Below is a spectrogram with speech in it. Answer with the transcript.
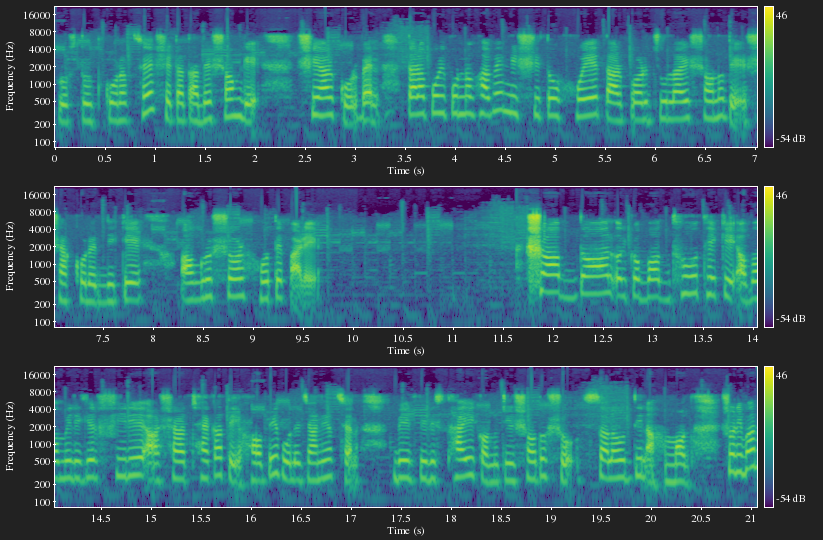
প্রস্তুত করেছে, সেটা তাদের সঙ্গে শেয়ার করবেন। তারা পরিপূর্ণভাবে নিশ্চিত হয়ে তারপর জুলাই সনদে স্বাক্ষরের দিকে অগ্রসর হতে পারে। সব দল ঐক্যবদ্ধ থেকে আওয়ামী লীগের ফিরে আসা ঠেকাতে হবে বলে জানিয়েছেন বিএনপির স্থায়ী কমিটির সদস্য সালাউদ্দিন আহমদ। শনিবার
